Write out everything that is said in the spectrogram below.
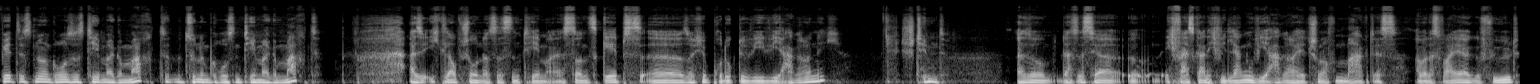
Wird es nur ein großes Thema gemacht, zu einem großen Thema gemacht? Also ich glaube schon, dass es ein Thema ist. Sonst gäbe es äh, solche Produkte wie Viagra nicht. Stimmt. Also das ist ja, äh, ich weiß gar nicht, wie lange Viagra jetzt schon auf dem Markt ist. Aber das war ja gefühlt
